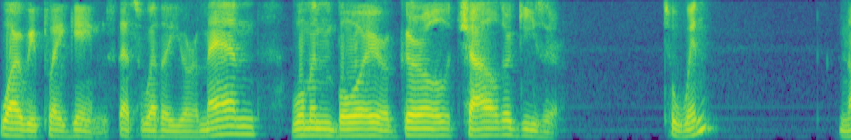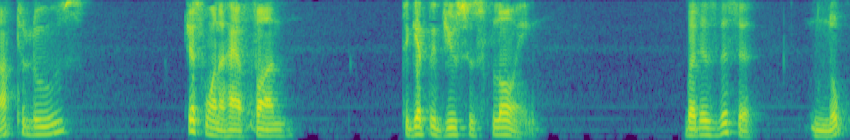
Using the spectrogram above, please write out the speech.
why we play games. That's whether you're a man, woman, boy, or girl, child, or geezer. To win? Not to lose? Just want to have fun? To get the juices flowing? But is this it? Nope.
